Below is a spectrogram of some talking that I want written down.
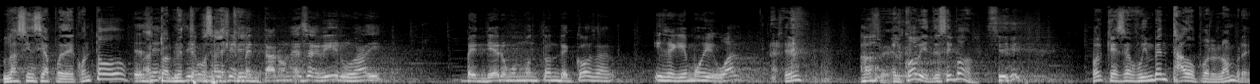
La ciencia puede con todo. Actualmente vos sabés que inventaron ese virus ahí, vendieron un montón de cosas y seguimos igual. Ah, ¿El COVID, decimos? Sí. Porque se fue inventado por el hombre.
